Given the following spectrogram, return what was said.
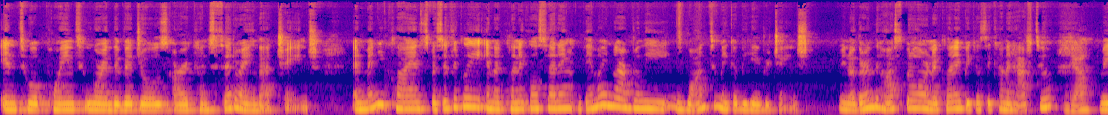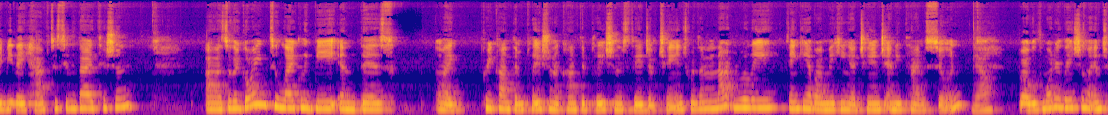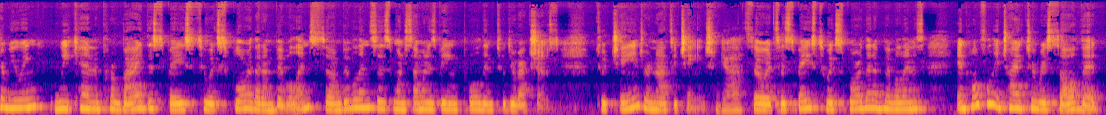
into a point where individuals are considering that change. And many clients, specifically in a clinical setting, they might not really want to make a behavior change. You know, they're in the hospital or in a clinic because they kind of have to. Yeah. Maybe they have to see the dietitian. Uh, so they're going to likely be in this like pre-contemplation or contemplation stage of change where they're not really thinking about making a change anytime soon. Yeah. But with motivational interviewing, we can provide the space to explore that ambivalence. So, ambivalence is when someone is being pulled in two directions to change or not to change. Yeah. So, it's a space to explore that ambivalence and hopefully try to resolve it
